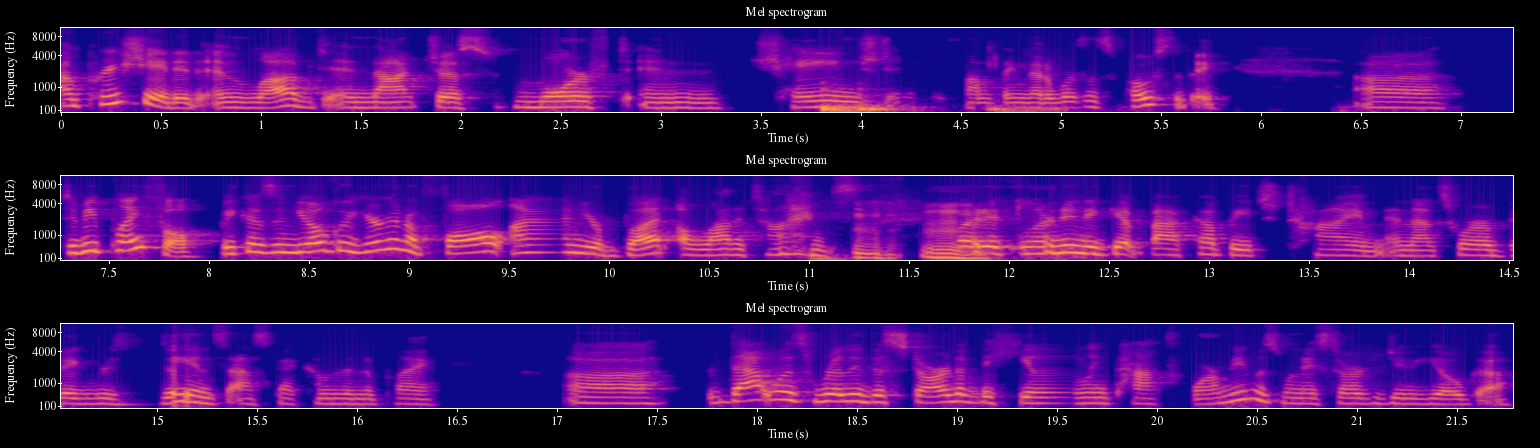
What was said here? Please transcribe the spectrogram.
appreciated and loved and not just morphed and changed into something that it wasn't supposed to be. Uh, to be playful because in yoga you're going to fall on your butt a lot of times mm-hmm. but it's learning to get back up each time and that's where a big resilience aspect comes into play uh, that was really the start of the healing path for me was when i started to do yoga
